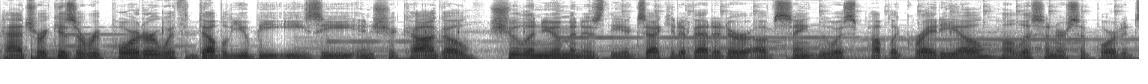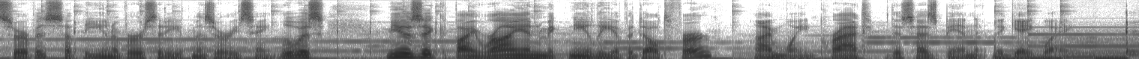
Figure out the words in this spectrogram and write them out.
Patrick is a reporter with WBEZ in Chicago. Shula Neuman is the executive editor of St. Louis Public Radio, a listener supported service of the University of Missouri St. Louis. Music by Ryan McNeely of Adult Fur. I'm Wayne Pratt. This has been The Gateway.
